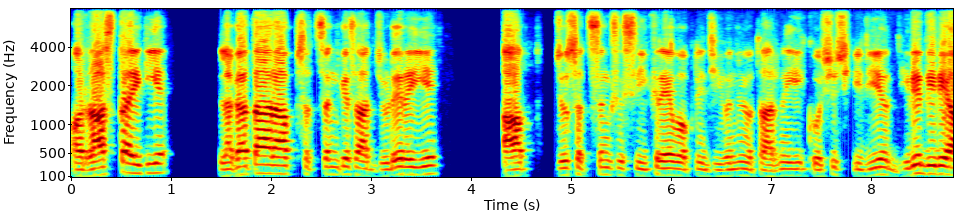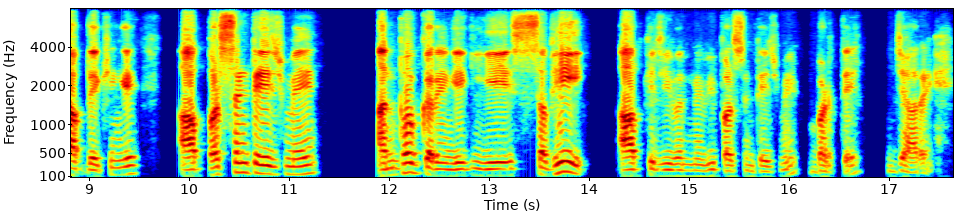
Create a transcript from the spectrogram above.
और रास्ता एक ही है। लगातार आप सत्संग के साथ जुड़े रहिए। आप जो सत्संग से सीख रहे हैं वो अपने जीवन में उतारने की कोशिश कीजिए और धीरे धीरे आप देखेंगे, आप परसेंटेज में अनुभव करेंगे कि ये सभी आपके जीवन में भी परसेंटेज में बढ़ते जा रहे हैं।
